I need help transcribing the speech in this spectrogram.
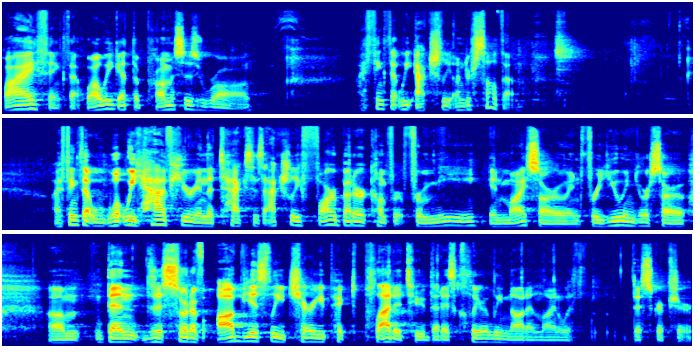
why I think that while we get the promises wrong, I think that we actually undersell them. I think that what we have here in the text is actually far better comfort for me in my sorrow and for you in your sorrow um, than this sort of obviously cherry picked platitude that is clearly not in line with the scripture.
